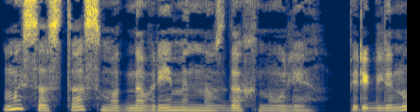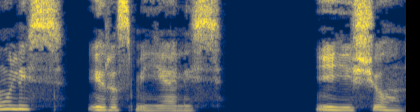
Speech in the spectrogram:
Мы со Стасом одновременно вздохнули, переглянулись и рассмеялись. И еще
